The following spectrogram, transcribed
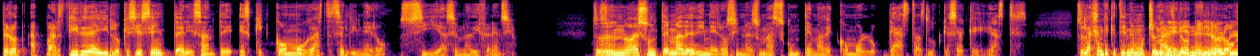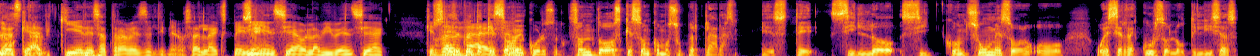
Pero a partir de ahí, lo que sí es interesante es que cómo gastas el dinero sí hace una diferencia. Entonces, no es un tema de dinero, sino es más un tema de cómo lo gastas lo que sea que gastes. Entonces, la gente que tiene mucho Más dinero bien y no lo, lo, gasta, que adquieres a través del dinero, o sea, la experiencia o la vivencia que Pues te de cuenta da que ese son- recurso. son dos que son como súper claras. Este, si lo, si consumes o, o- o ese recurso lo utilizas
